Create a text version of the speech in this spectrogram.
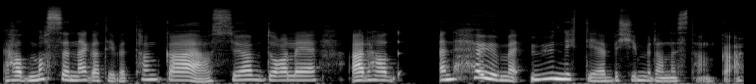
Jeg har hatt masse negative tanker, jeg har sovet dårlig. Jeg har hatt en haug med unyttige, bekymrende tanker.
